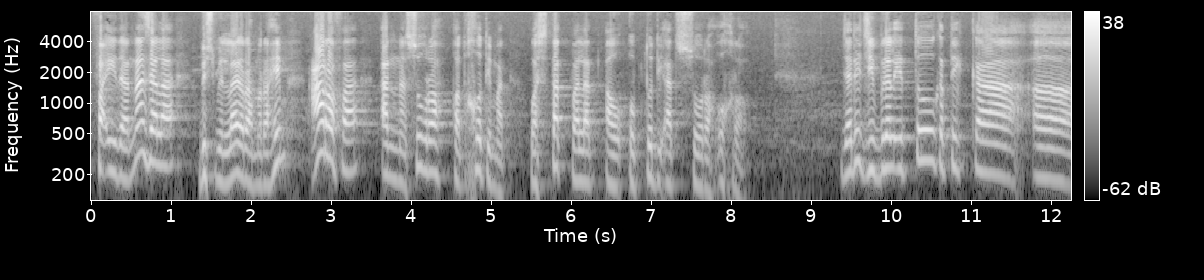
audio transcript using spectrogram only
faida nazala Bismillahirrahmanirrahim arafa anna surah qad khutimat wastaqbalat au ubtudiat surah ukhra. Jadi Jibril itu ketika uh,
